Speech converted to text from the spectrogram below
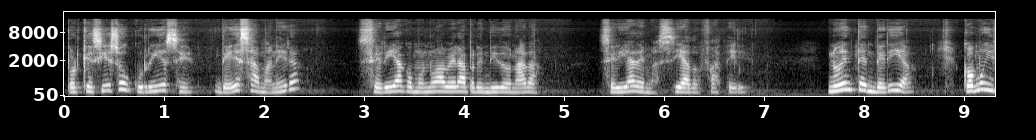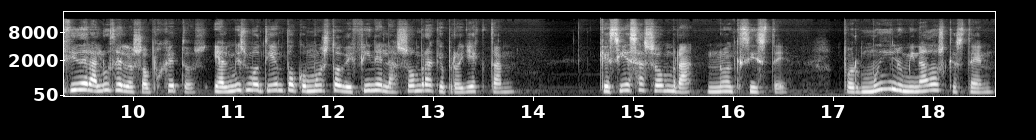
Porque si eso ocurriese de esa manera, sería como no haber aprendido nada. Sería demasiado fácil no entendería cómo incide la luz en los objetos y al mismo tiempo cómo esto define la sombra que proyectan. Que si esa sombra no existe, por muy iluminados que estén,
